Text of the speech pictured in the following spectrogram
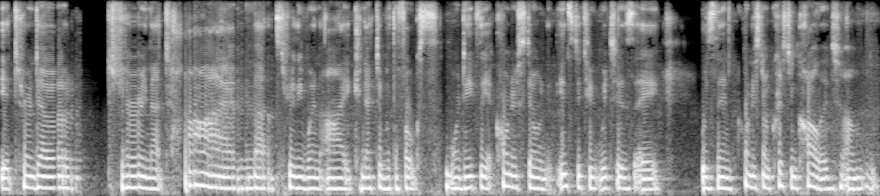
it turned out during that time that's really when I connected with the folks more deeply at Cornerstone Institute, which is a was then Cornerstone Christian College, um,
